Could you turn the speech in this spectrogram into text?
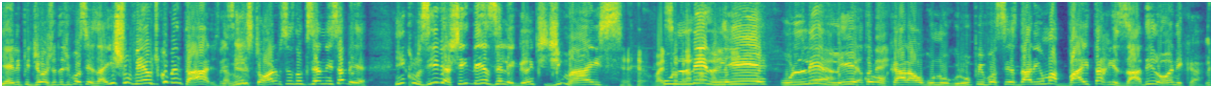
E aí ele pediu a ajuda de vocês. Aí choveu de comentários. Pois Na minha é. história, vocês não quiseram nem saber. Inclusive, achei deselegante demais Vai o Lelê, o Lelê É, eu também. colocar algo no grupo e vocês darem uma baita risada irônica.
